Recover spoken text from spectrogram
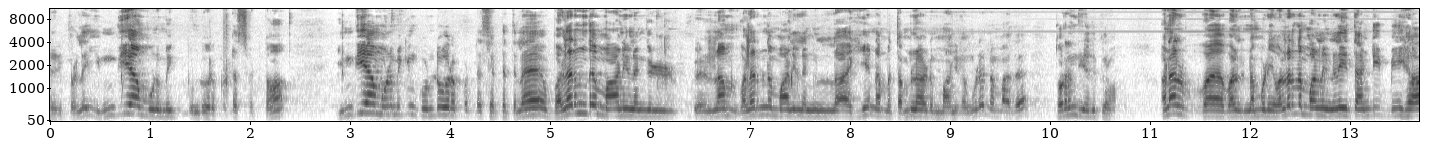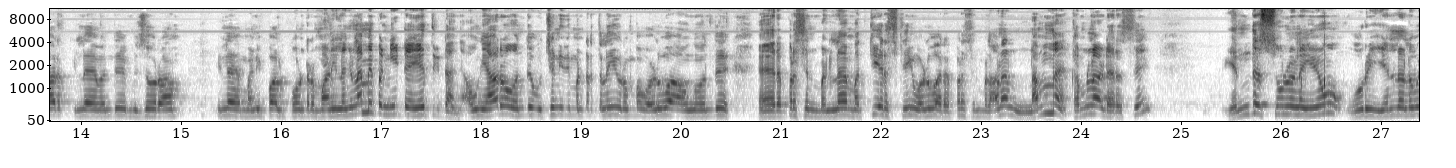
அடிப்படையில் இந்தியா முழுமைக்கு கொண்டு வரப்பட்ட சட்டம். இந்தியா முழுமைக்கும் கொண்டு வரப்பட்ட சட்டத்தில் வளர்ந்த மாநிலங்கள் எல்லாம் வளர்ந்த மாநிலங்களாகிய நம்ம தமிழ்நாடு மாநிலம் கூட நம்ம அதை தொடர்ந்து எதுக்குறோம் ஆனால் வ- நம்முடைய வளர்ந்த மாநிலங்களை தாண்டி பீகார் இல்லை வந்து மிசோராம் இல்லை மணிப்பால் போன்ற மாநிலங்கள் எல்லாமே இப்போ நீட்டை ஏற்றுக்கிட்டாங்க அவங்க யாரும் வந்து உச்சநீதிமன்றத்துலையும் ரொம்ப வலுவாக அவங்க வந்து ரெப்ரசன்ட் பண்ணல மத்திய அரசுலேயும் வலுவாக ரெப்ரசன்ட் பண்ணல. ஆனால் நம்ம தமிழ்நாடு அரசு எந்த சூழ்நிலையும் ஒரு எல்லளவு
